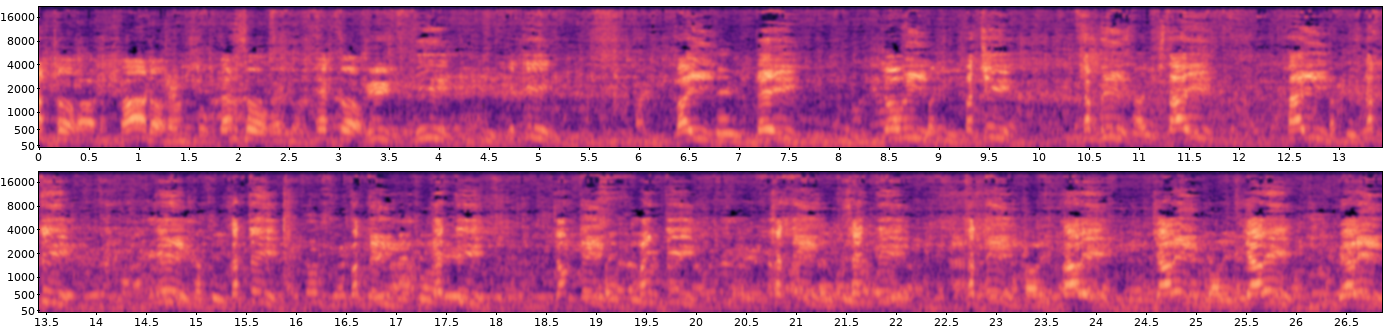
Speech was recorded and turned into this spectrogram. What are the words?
ਅੱਠ। ਕਾਠ ਤਿੰਨ ਸੌ। ਇੱਕ। ਵੀਹ। ਇੱਕੀ। ਬਾਈ, ਤੇਈ, ਚੌਵੀ, ਪੱਚੀ, ਛੱਬੀ, ਸਤਾਈ, ਅਠਾਈ, ਉਨੱਤੀ, ਤੀਹ, ਇਕੱਤੀ, ਬੱਤੀ, ਤੇਤੀ, ਚੌਂਤੀ, ਪੈਂਤੀ, ਛੱਤੀ, ਸੈਂਤੀ, ਅਠੱਤੀ ਇਕਤਾਲੀ ਚਾਲੀ ਇਕਤਾਲੀ ਬਿਆਲੀ,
